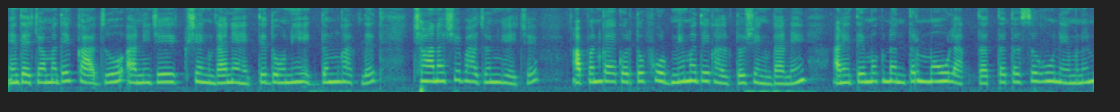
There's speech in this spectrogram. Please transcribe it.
आणि त्याच्यामध्ये काजू आणि जे शेंगदाणे आहेत ते दोन्ही एकदम घातलेत. छान असे भाजून घ्यायचे. आपण काय करतो फोडणीमध्ये घालतो शेंगदाणे आणि ते मग नंतर मऊ लागतात. तर तसं होऊ नये म्हणून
